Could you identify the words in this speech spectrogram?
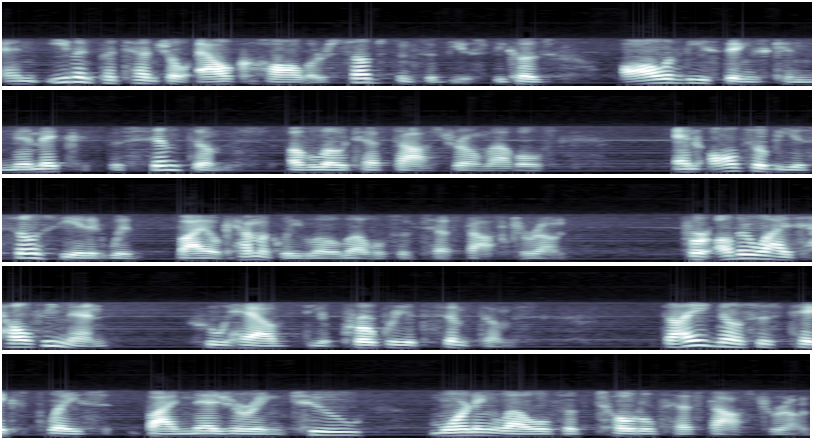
and even potential alcohol or substance abuse because all of these things can mimic the symptoms of low testosterone levels and also be associated with biochemically low levels of testosterone. For otherwise healthy men who have the appropriate symptoms, diagnosis takes place by measuring two morning levels of total testosterone.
